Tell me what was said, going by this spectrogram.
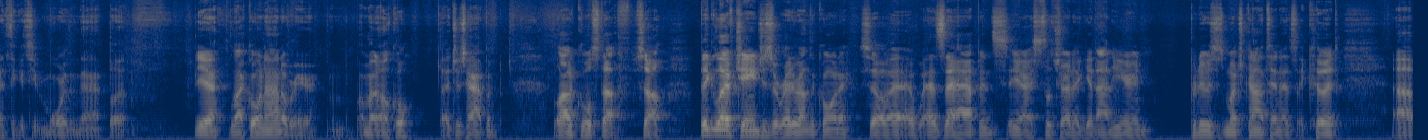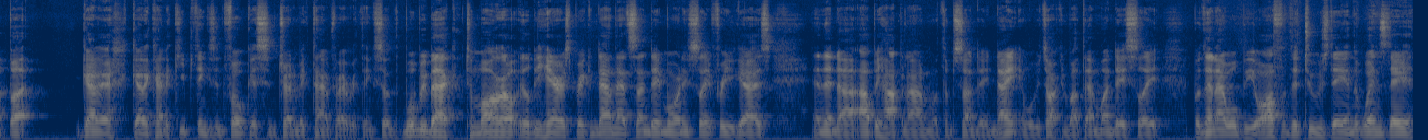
I think it's even more than that, but yeah, a lot going on over here. I'm an uncle. That just happened. A lot of cool stuff. So big life changes are right around the corner. So uh, as that happens, you know, I still try to get on here and produce as much content as I could, uh, but gotta gotta kind of keep things in focus and try to make time for everything. So we'll be back tomorrow. It'll be Harris breaking down that Sunday morning slate for you guys, and then uh, I'll be hopping on with them Sunday night, and we'll be talking about that Monday slate. But then I will be off of the Tuesday and the Wednesday,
